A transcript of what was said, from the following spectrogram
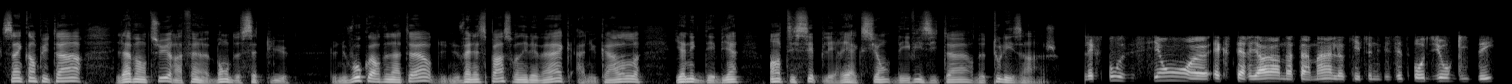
Cinq ans plus tard, l'aventure a fait un bond de sept lieues. Le nouveau coordonnateur du nouvel espace René Lévesque à Newcastle, Yannick Desbiens, anticipe les réactions des visiteurs de tous les âges. L'exposition extérieure, notamment, là, qui est une visite audio guidée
